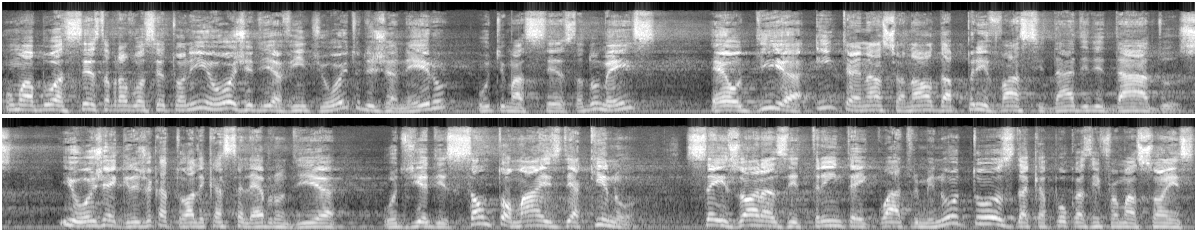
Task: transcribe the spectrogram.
Uma boa sexta para você, Toninho. Hoje, dia 28 de janeiro, última sexta do mês, é o Dia Internacional da Privacidade de Dados. E hoje a Igreja Católica celebra um dia, o dia de São Tomás de Aquino. 6 horas e 34 minutos. Daqui a pouco as informações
